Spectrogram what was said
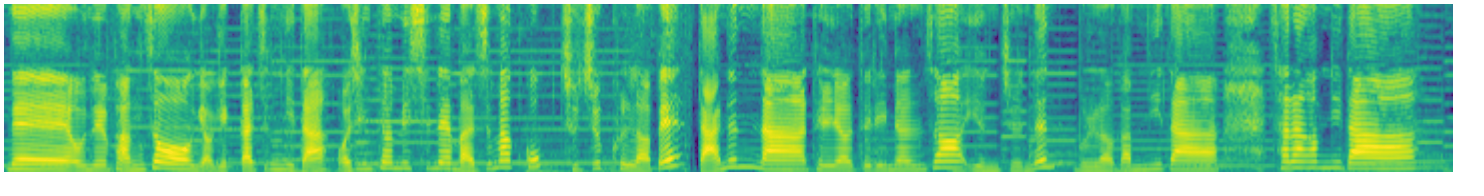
네, 오늘 방송 여기까지입니다. 워싱턴 미신의 마지막 곡 주주클럽의 나는 나 들려드리면서 윤주는 물러갑니다. 사랑합니다.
